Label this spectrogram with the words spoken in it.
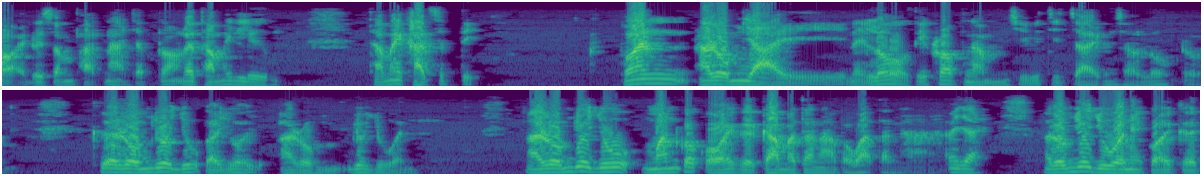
ร่อยด้วยสัมผัสน่าจับต้องและทำให้ลืมทำให้ขาดสติ เพราะฉะนั้นอารมณ์ใหญ่ในโลกที่ครอบงำชีวิตจิตใจของชาวโลกเราเนี่ยคืออารมณ์ยั่วยุกับยั่วอารมณ์ยั่วยวน อารมณ์ยั่วยุมันก็ก่อให้เกิดการมตนาภาวะตัณหาไม่ใช่อารมณ์ยั่วยวนเนี่ยก่อให้เกิด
